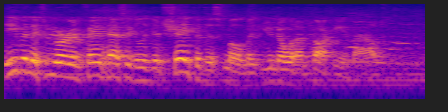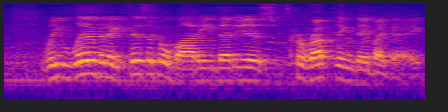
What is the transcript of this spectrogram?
Even if you are in fantastically good shape at this moment, you know what I'm talking about. We live in a physical body that is corrupting day by day.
